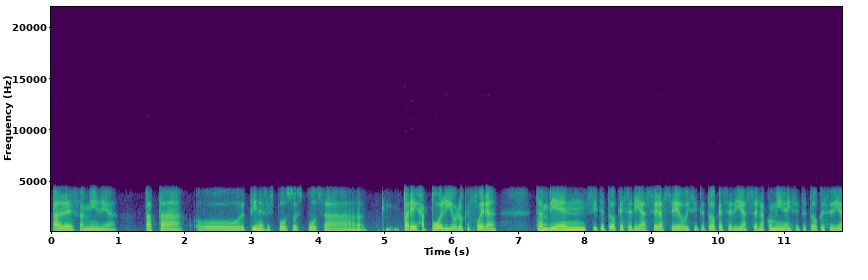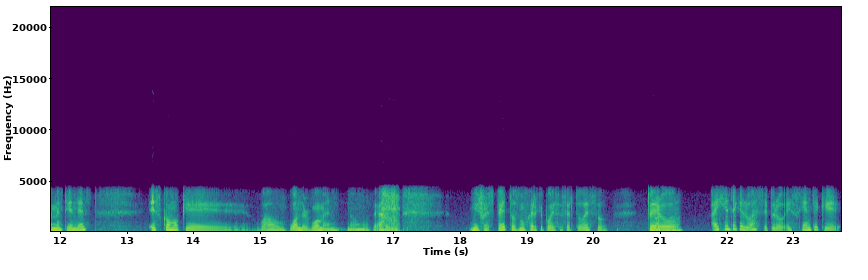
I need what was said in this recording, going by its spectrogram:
padre de familia papá o tienes esposo, esposa, pareja, poli o lo que fuera, también si te toca ese día hacer aseo y si te toca ese día hacer la comida y si te toca ese día, ¿me entiendes? Es como que, wow, Wonder Woman, ¿no? O sea, mis respetos, mujer, que puedes hacer todo eso. Pero hay gente que lo hace, pero es gente que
